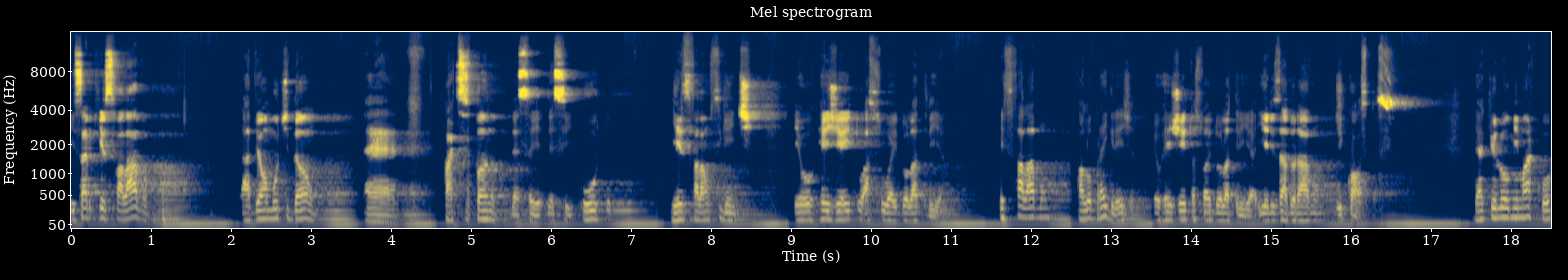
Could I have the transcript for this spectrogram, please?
E sabe o que eles falavam? Havia uma multidão é, participando desse, desse culto e eles falavam o seguinte: Eu rejeito a sua idolatria. Eles falavam, falou para a igreja: Eu rejeito a sua idolatria. E eles adoravam de costas. E aquilo me marcou.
